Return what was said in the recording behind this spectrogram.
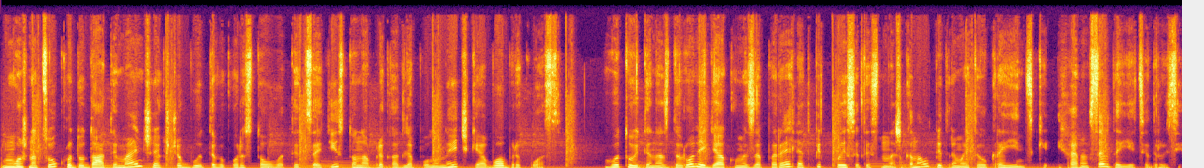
Можна цукру додати менше, якщо будете використовувати це тісто, наприклад, для полунички або абрикос. Готуйте на здоров'я, дякуємо за перегляд, підписуйтесь на наш канал, підтримайте українське і хай вам все вдається, друзі!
